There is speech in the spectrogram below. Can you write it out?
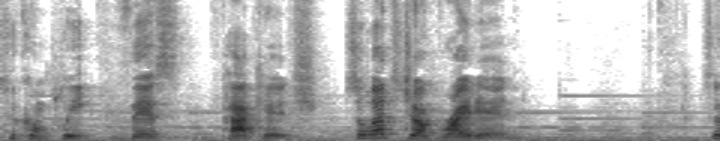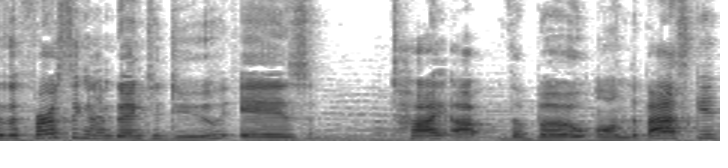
to complete this package. So let's jump right in. So the first thing I'm going to do is tie up the bow on the basket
